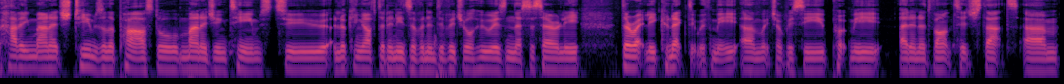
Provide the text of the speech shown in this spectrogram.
having managed teams in the past or managing teams to looking after the needs of an individual who isn't necessarily directly connected with me, um, which obviously put me at an advantage that um,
